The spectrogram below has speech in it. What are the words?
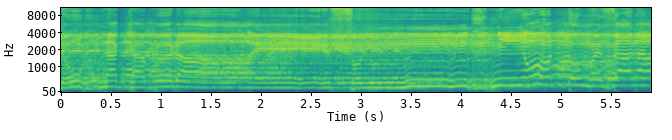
यूँ न घबराओ, ऐ, सुन्नियो तुम जरा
